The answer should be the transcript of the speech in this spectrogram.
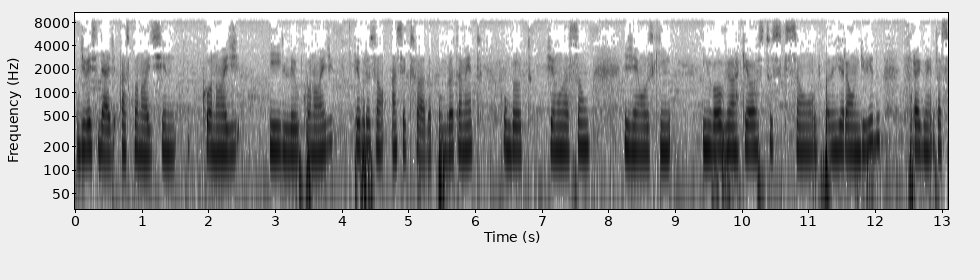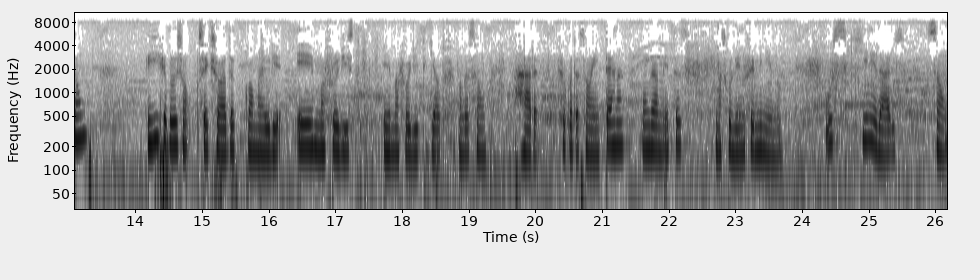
Diversidade asconoide, sinoconoide e leuconoide. Reprodução assexuada por brotamento, com broto, gemulação, gêmulos que envolvem arqueócitos que são que podem gerar um indivíduo, fragmentação e reprodução sexuada com a maioria hermafrodita, hermafrodita e autofecundação rara. Fecundação é interna com gametas masculino e feminino. Os quinidários são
